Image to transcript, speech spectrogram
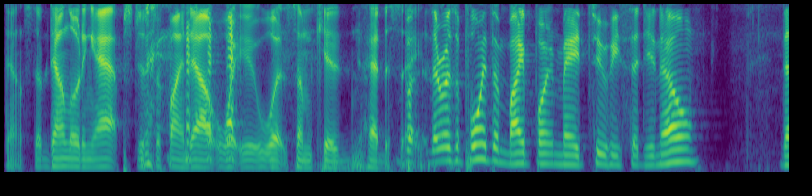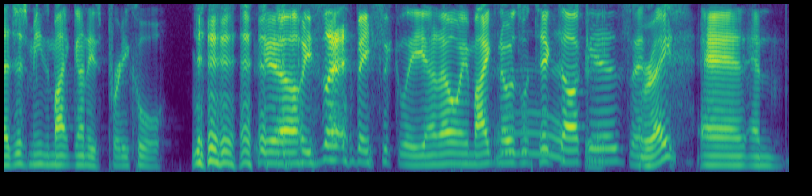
down stuff, downloading apps just to find out what you what some kid had to say. but there was a point that Mike Boynton made too. He said, "You know, that just means Mike Gundy's pretty cool." You know, he said basically, you know, Mike knows what TikTok is, and, Right. And and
